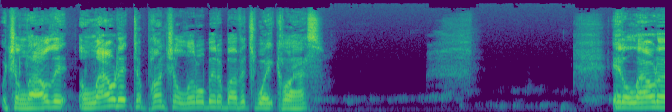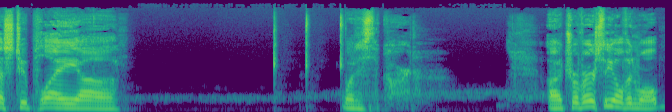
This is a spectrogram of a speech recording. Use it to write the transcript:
which allowed it, allowed it to punch a little bit above its weight class. It allowed us to play. Uh, what is the card? Uh, Traverse the Ulvenwald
